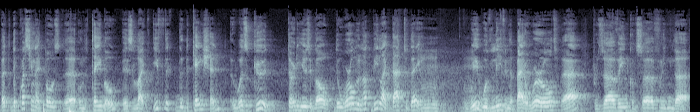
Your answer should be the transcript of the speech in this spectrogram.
but the question I posed uh, on the table is like, if the, the education was good 30 years ago, the world would not be like that today. Mm-hmm. Mm-hmm. We would live in a better world, eh? preserving, conserving the,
